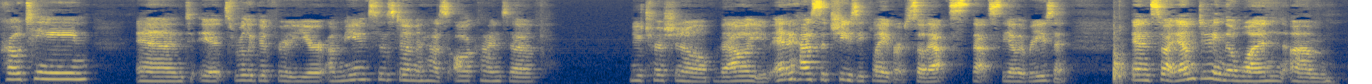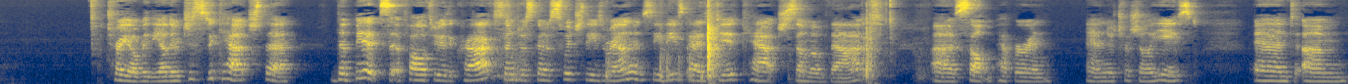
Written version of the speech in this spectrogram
protein and it's really good for your immune system. It has all kinds of nutritional value and it has the cheesy flavor. So that's, that's the other reason. And so I am doing the one um, tray over the other just to catch the the bits that fall through the cracks. I'm just going to switch these around and see these guys did catch some of that uh, salt and pepper and, and nutritional yeast. And um,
